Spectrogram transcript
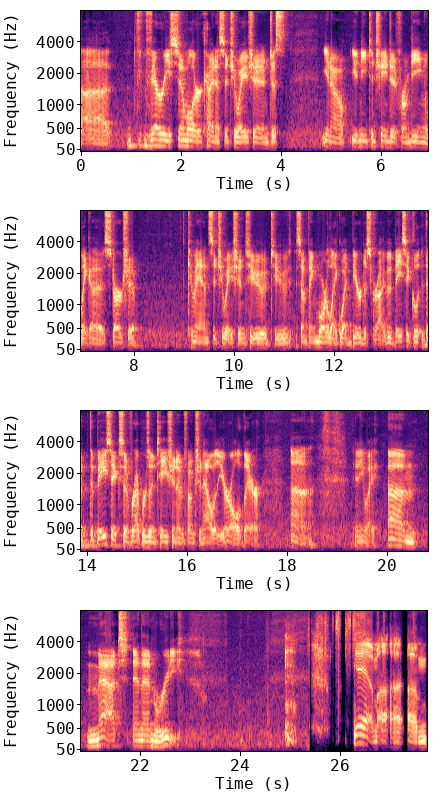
uh, very similar kind of situation. Just you know, you need to change it from being like a starship command situation to to something more like what Beer described. But basically, the the basics of representation and functionality are all there. Uh, anyway, um, Matt, and then Rudy. Yeah, um, uh, uh, um,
